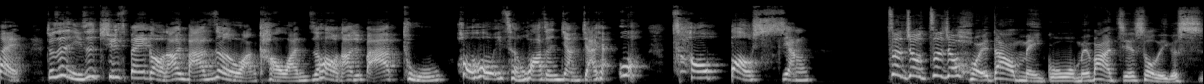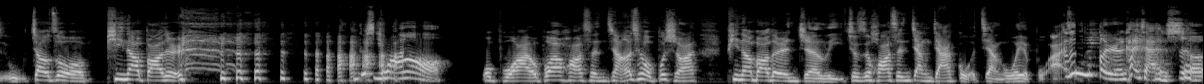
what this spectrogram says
对，就是你是 cheese bagel，然后你把它热完、烤完之后，然后就把它涂厚厚一层花生酱，加一下，哇，超爆香！这就这就回到美国我没办法接受的一个食物，叫做 peanut butter。你不喜欢哦？我不爱，我不爱花生酱，而且我不喜欢 peanut butter and jelly，就是花生酱加果酱，我也不爱。可是你本人看起来很适合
